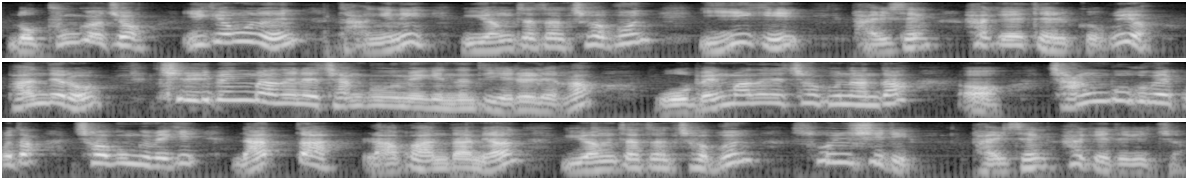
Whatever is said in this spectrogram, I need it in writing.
높은 거죠. 이 경우는 당연히 유형자산 처분 이익이 발생하게 될 거고요. 반대로 700만 원의 장부 금액이 있는데 얘를 내가 500만 원에 처분한다? 어, 장부 금액보다 처분 금액이 낮다라고 한다면 유형자산 처분 손실이 발생하게 되겠죠.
